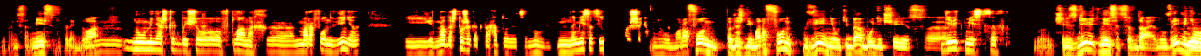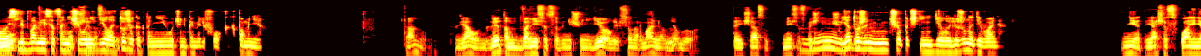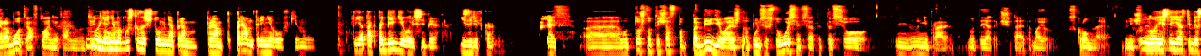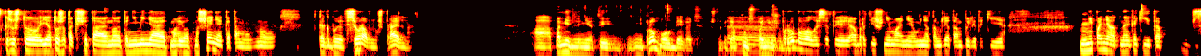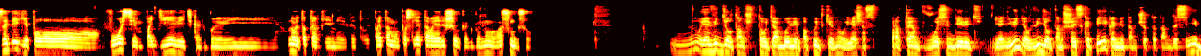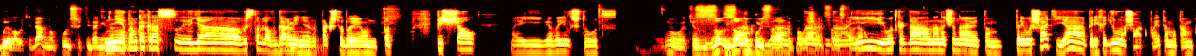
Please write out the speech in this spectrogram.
Ну, не знаю, месяц, блядь, два. Ну, у меня же как бы еще в планах э, марафон в Вене, и надо же тоже как-то готовиться. Ну, на месяц я больше. Ну, марафон, подожди, марафон в Вене у тебя будет через... Э, 9 месяцев. Через 9 месяцев, да. Ну, времени... Ну, если 2 месяца ничего не делать, тоже как-то не очень камельфо, как по мне. Да, ну, я вон, летом 2 месяца ничего не делал, и все нормально у меня было. Да и сейчас вот месяц почти ну, ничего я тоже делал. ничего почти не делаю, лежу на диване. Нет, я сейчас в плане не работы, а в плане там тренировок. Ну, я не могу сказать, что у меня прям, прям, прям тренировки. Ну, я так побегиваю себе изредка. Э, вот то, что ты сейчас побегиваешь на пульсе 180, это все ну, неправильно. Ну, это я так считаю, это мое скромное личное. Но мнение. если я тебе скажу, что я тоже так считаю, но это не меняет мое отношение к этому, ну, как бы все равно ж, правильно? А помедленнее ты не пробовал бегать, чтобы у тебя пульс э, пониже был? Пробовал, если ты обратишь внимание, у меня там летом были такие непонятные какие-то забеги по 8, по 9, как бы, и, ну, это темп я имею в виду, поэтому после этого я решил, как бы, ну, а смысл? Ну, я видел там, что у тебя были попытки, ну, я сейчас про темп 8-9 я не видел. Видел там 6 с копейками, там что-то там до 7 было у тебя, но пульс у тебя не Не, там как раз э, я выставлял в Гармине так, чтобы он под... пищал и говорил, что вот ну, эти зоны да, пульса, да, да ты, получается, да, да. И вот когда она начинает там превышать, я переходил на шаг, поэтому там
